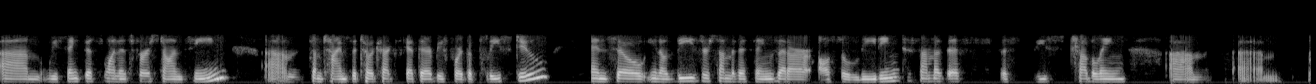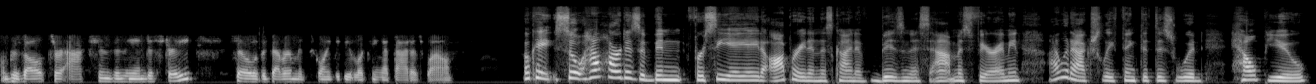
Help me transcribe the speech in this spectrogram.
Um, we think this one is first on scene. Um, sometimes the tow trucks get there before the police do. And so, you know, these are some of the things that are also leading to some of this, this these troubling um, um, results or actions in the industry. So the government's going to be looking at that as well. Okay, so how hard has it been for CAA to operate in this kind of business atmosphere? I mean, I would actually think that this would help you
